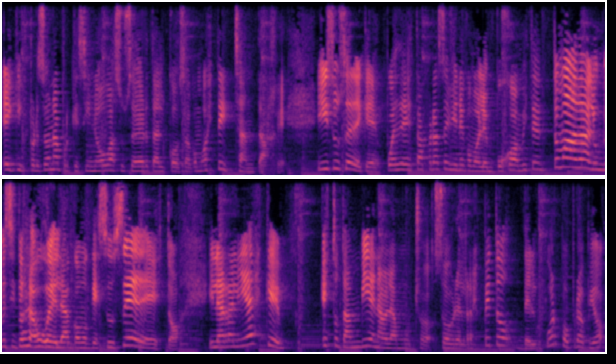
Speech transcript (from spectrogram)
X persona porque si no va a suceder tal cosa, como este chantaje. Y sucede que después de esta frase viene como el empujón, ¿viste? Toma, dale un besito a la abuela, como que sucede esto. Y la realidad es que esto también habla mucho sobre el respeto del cuerpo propio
